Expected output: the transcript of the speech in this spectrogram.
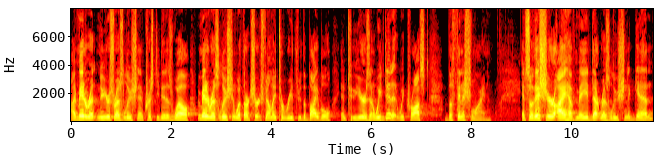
I made a re- New Year's resolution, and Christy did as well. We made a resolution with our church family to read through the Bible in two years, and we did it. We crossed the finish line. And so this year, I have made that resolution again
